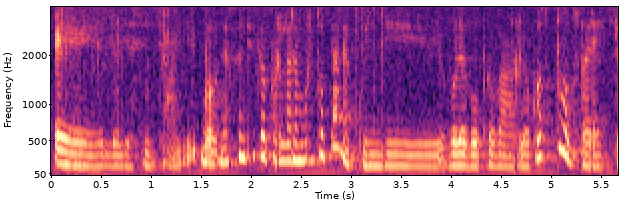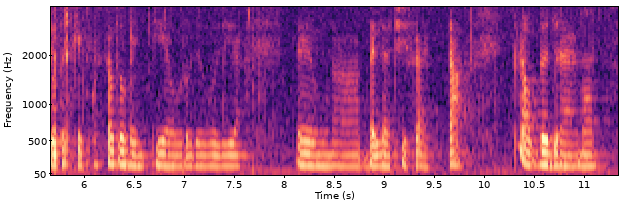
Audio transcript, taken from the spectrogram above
e gli oli essenziali. Boh, ne ho sentito parlare molto bene, quindi volevo provarlo. Costò parecchio perché è costato 20 euro, devo dire, è una bella cifretta, però vedremo.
